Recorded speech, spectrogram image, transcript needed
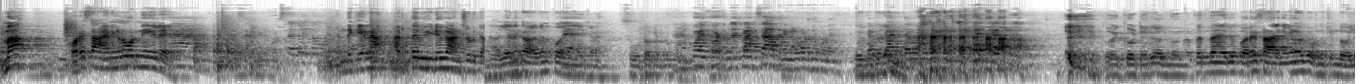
അമ്മ കൊറേ സാധനങ്ങൾ കൊടുന്നില്ലേ എന്തൊക്കെയാണ് അടുത്ത വീഡിയോ കാണിച്ചു കൊടുക്കാം അളിയാണ് കാകണ് കോഴിക്കോട്ടേര് വന്നു. അപ്പൊ എന്തായാലും കുറെ സാധനങ്ങളൊക്കെ കൊടുത്തിട്ടുണ്ട് ഓൽ.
